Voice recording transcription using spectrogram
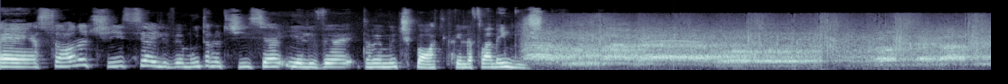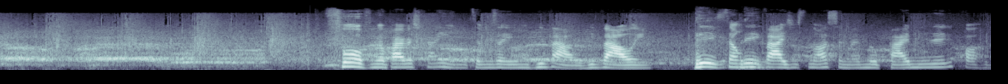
é, só notícia, ele vê muita notícia e ele vê também muito esporte, porque ele é flamenguista. Fofo, meu pai é vascaíno. Temos aí um rival, rival, hein? Briga, São briga. rivais. Nossa, mas meu pai, misericórdia.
